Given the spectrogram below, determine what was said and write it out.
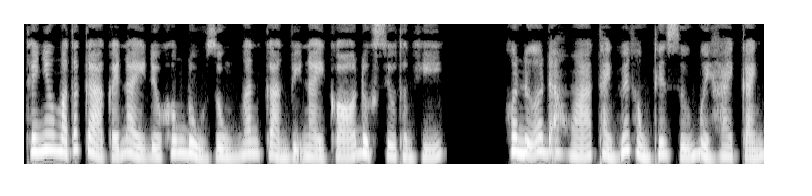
Thế nhưng mà tất cả cái này đều không đủ dùng ngăn cản vị này có được siêu thần khí. Hơn nữa đã hóa thành huyết hồng thiên sứ 12 cánh.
